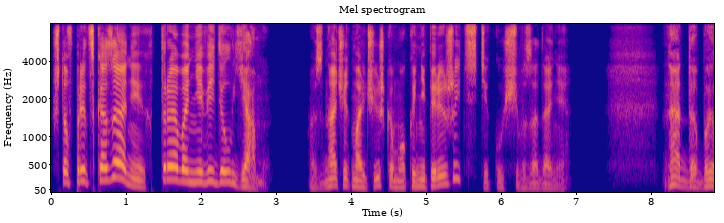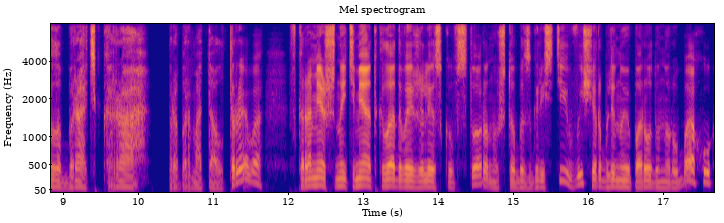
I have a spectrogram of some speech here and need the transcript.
что в предсказаниях Трева не видел яму. А значит, мальчишка мог и не пережить текущего задания. «Надо было брать кра», — пробормотал Трево, в кромешной тьме откладывая железку в сторону, чтобы сгрести выщербленную породу на рубаху,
